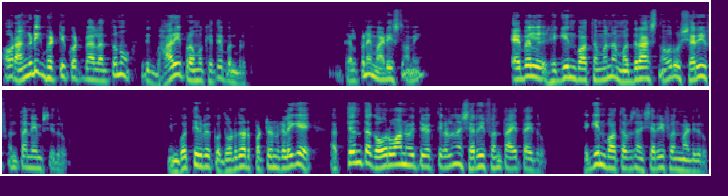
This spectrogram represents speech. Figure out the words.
ಅವ್ರ ಅಂಗಡಿಗೆ ಭೇಟಿ ಕೊಟ್ಟ ಮೇಲಂತೂ ಇದಕ್ಕೆ ಭಾರಿ ಪ್ರಾಮುಖ್ಯತೆ ಬಂದ್ಬಿಡ್ತು. ಕಲ್ಪನೆ ಮಾಡಿ ಸ್ವಾಮಿ. ಎಬೆಲ್ ಹಿಗಿನ್ ಬಾತಮನ್ನು ಮದ್ರಾಸ್ನವರು ಶರೀಫ್ ಅಂತ ನೇಮಿಸಿದರು. ನಿಮ್ಗೆ ಗೊತ್ತಿರಬೇಕು, ದೊಡ್ಡ ದೊಡ್ಡ ಪಟ್ಟಣಗಳಿಗೆ ಅತ್ಯಂತ ಗೌರವಾನ್ವಿತ ವ್ಯಕ್ತಿಗಳನ್ನು ಶರೀಫ್ ಅಂತ ಆಯ್ತಾ ಇದ್ರು. ಹಿಗಿನ್ ಬಾತಮ್ಸ್ನ ಶರೀಫ್ ಅಂತ ಮಾಡಿದರು.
